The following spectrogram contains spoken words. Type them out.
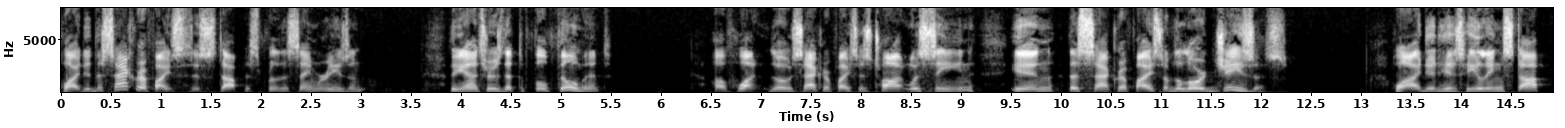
why did the sacrifices stop? It's for the same reason. The answer is that the fulfillment of what those sacrifices taught was seen in the sacrifice of the Lord Jesus. Why did his healing stop?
